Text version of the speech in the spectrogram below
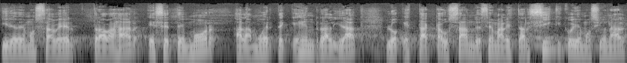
y debemos saber trabajar ese temor a la muerte, que es en realidad lo que está causando ese malestar psíquico y emocional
